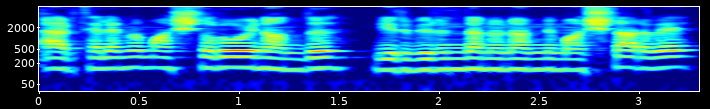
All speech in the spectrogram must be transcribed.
erteleme maçları oynandı. Birbirinden önemli maçlar ve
